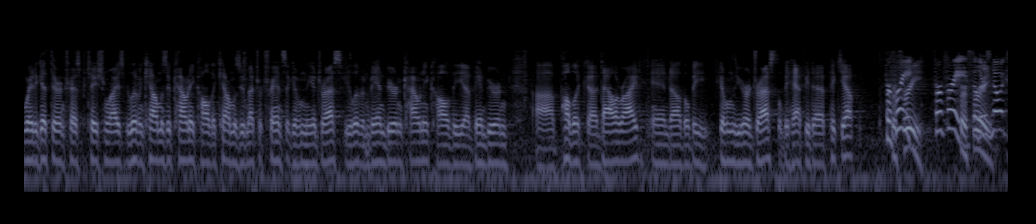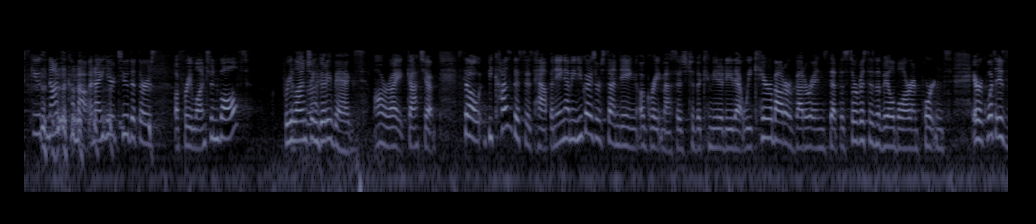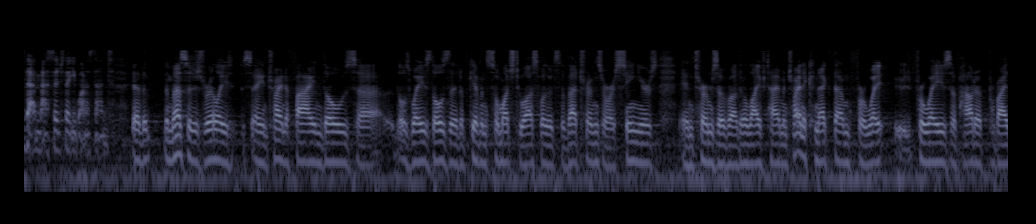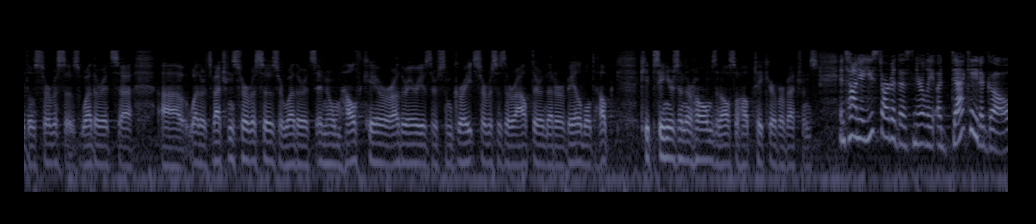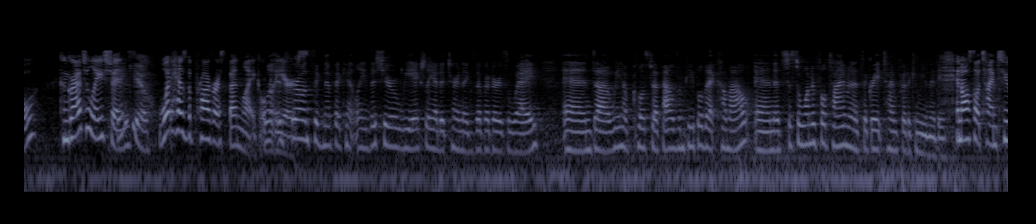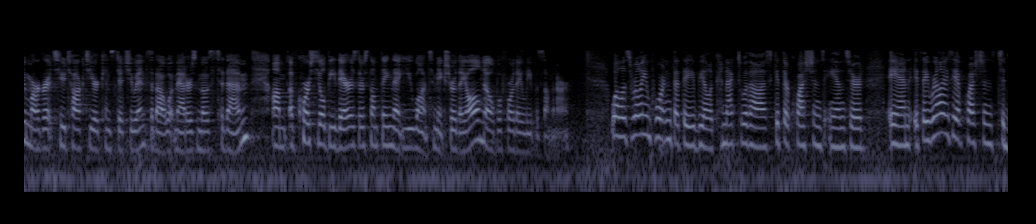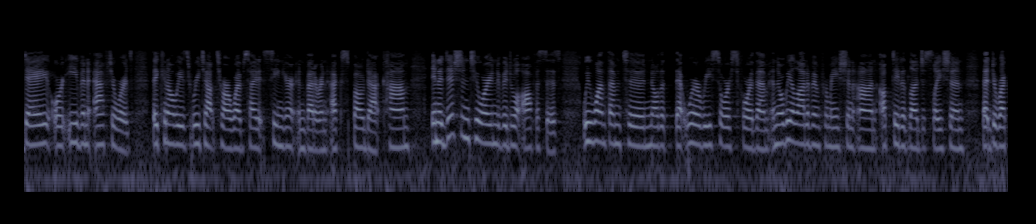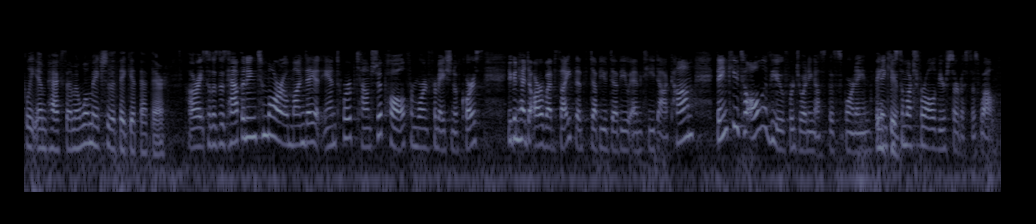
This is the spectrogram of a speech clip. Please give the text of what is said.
way to get there in transportation-wise. If you live in Kalamazoo County, call the Kalamazoo Metro Transit, give them the address. If you live in Van Buren County, call the uh, Van Buren uh, Public uh, Dial-A-Ride, and uh, they'll be give them your address. They'll be happy to pick you up. For, for free. free. For free. For so free. there's no excuse not to come out. And I hear too that there's a free lunch involved. Free lunch and goodie bags. All right, gotcha. So because this is happening, I mean, you guys are sending a great message to the community that we care about our veterans, that the services available are important. Aric, what is that message that you want to send? Yeah, the, the message is really saying, trying to find those uh, those ways, those that have given so much to us, whether it's the veterans or our seniors, in terms of uh, their lifetime, and trying to connect them for way for ways of how to provide those services, whether it's uh, uh whether it's veteran services or whether it's in-home health care or other areas. There's some great services that are out there and that are available to help keep seniors in their homes and also help take care of our veterans. And Tonya, you started this nearly a decade ago. Congratulations. Thank you. What has the progress been like over well, the years? Well, it's grown significantly. This year we actually had to turn exhibitors away, and uh, we have close to a thousand people that come out, and it's just a wonderful time, and it's a great time for the community. And also a time too, Margaret, to talk to your constituents about what matters most to them. Um, of course, you'll be there. Is there something that you want to make sure they all know before they leave the seminar? Well, it's really important that they be able to connect with us, get their questions answered, and if they realize they have questions today or even afterwards, they can always reach out to our website at seniorandveteranexpo.com. In addition to our individual offices, we want them to know that, that we're a resource for them, and there will be a lot of information on updated legislation that directly impacts them, and we'll make sure that they get that there. All right, so this is happening tomorrow, Monday, at Antwerp Township Hall. For more information, of course, you can head to our website. That's wwmt.com. Thank you to all of you for joining us this morning. Thank, Thank you. you so much for all of your service as well.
